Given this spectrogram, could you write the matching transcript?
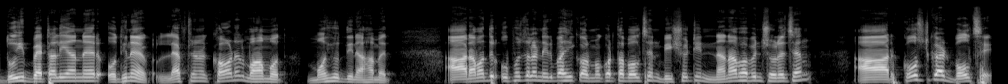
দুই ব্যাটালিয়নের অধিনায়ক, লেফটেন্যান্ট কর্নেল মোহাম্মদ মহিউদ্দিন আহমেদ। আর আমাদের উপজেলা নির্বাহী কর্মকর্তা বলছেন, বিষয়টি নানাভাবে শুনেছেন। আর কোস্টগার্ড বলছে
